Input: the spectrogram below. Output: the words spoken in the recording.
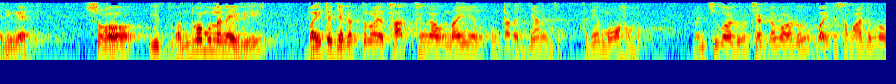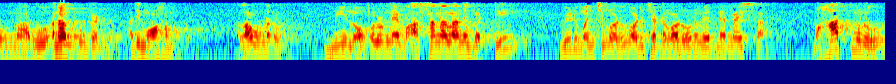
ఎనీవే సో ఈ ద్వంద్వములనేవి బయట జగత్తులో యథార్థంగా ఉన్నాయి అనుకుంటారు అజ్ఞానం చేత. అదే మోహము. మంచివాడు చెడ్డవాడు బయట సమాజంలో ఉన్నారు అని అనుకుంటాడు వీడు. అది మోహము. అలా ఉండరు. మీ లోపలుండే వాసనలని బట్టి వీడు మంచివాడు వాడు చెడ్డవాడు అని మీరు నిర్ణయిస్తారు. మహాత్ములు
